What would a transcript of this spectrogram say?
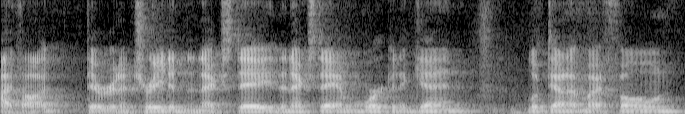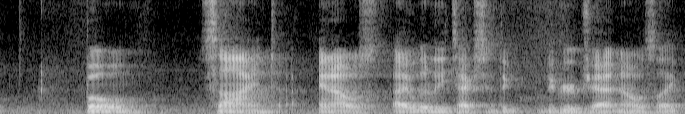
I thought they were going to trade him the next day. The next day I'm working again, look down at my phone, boom, signed. And I was, I literally texted the, the group chat and I was like,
